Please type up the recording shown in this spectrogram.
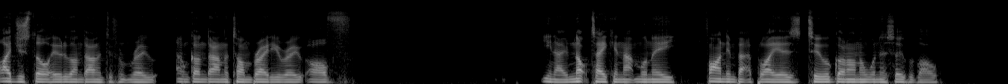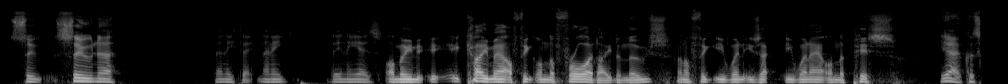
I just thought he would have gone down a different route and gone down the Tom Brady route of, you know, not taking that money, finding better players to have gone on and win a Super Bowl so- sooner than he th- than he than he is. I mean, it, it came out I think on the Friday the news, and I think he went he's, he went out on the piss. Yeah, because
